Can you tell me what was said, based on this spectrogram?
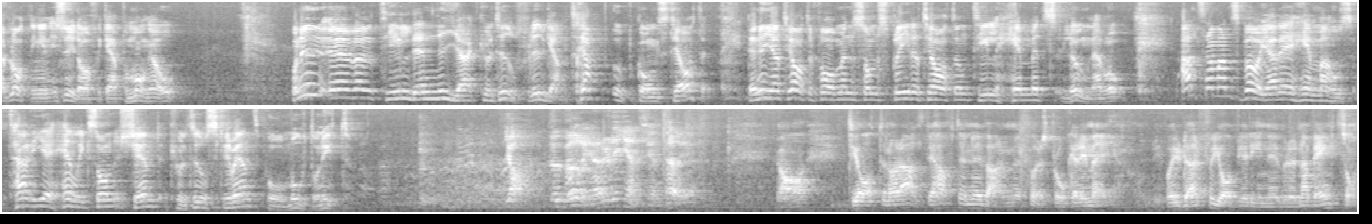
Sista blottningen i Sydafrika på många år. Och nu över till den nya kulturflugan, trappuppgångsteater. Den nya teaterformen som sprider teatern till hemmets lugna vrå. Alltsammans började hemma hos Terje Henriksson, känd kulturskribent på Motornytt. Ja, hur började det egentligen, Terje? Ja, teatern har alltid haft en varm förespråkare i mig. Det var ju därför jag bjöd in bröderna Bengtsson.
